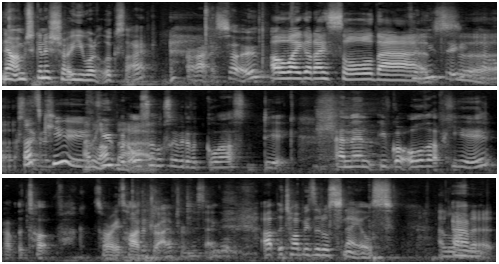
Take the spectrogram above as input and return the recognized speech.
Now I'm just going to show you what it looks like. All right, so Oh my God, I saw that. Can you see? Uh, That's like cute. I love cute, but also looks like a bit of a glass dick. And then you've got all up here, up the top. Fuck, sorry, it's hard to drive from this angle. Up the top is little snails. I love Um, it.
